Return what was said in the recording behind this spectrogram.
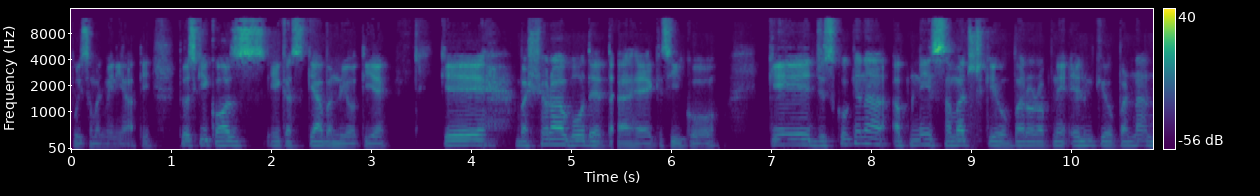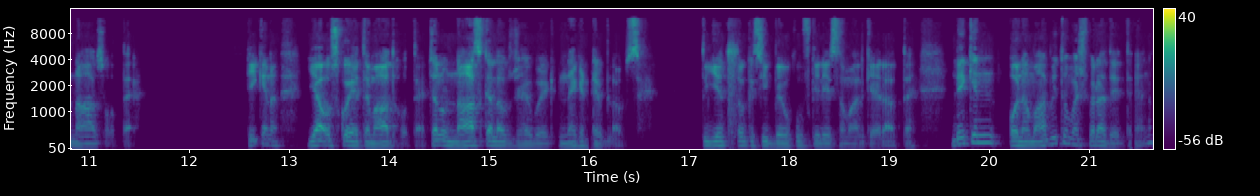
پوری سمجھ میں نہیں آتی۔ تو اس کی کاز ایک کیا بن رہی ہوتی ہے کہ مشورہ وہ دیتا ہے کسی کو کہ جس کو کہ نا اپنی سمجھ کے اوپر اور اپنے علم کے اوپر نا ناز ہوتا ہے۔ ٹھیک ہے نا؟ یا اس کو اعتماد ہوتا ہے۔ چلو ناز کا لفظ جو ہے وہ ایک نیگیٹو لفظ ہے۔ تو یہ تو کسی بیوقوف کے لیے استعمال کیا جاتا ہے۔ لیکن علماء بھی تو مشورہ دیتے ہیں نا،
